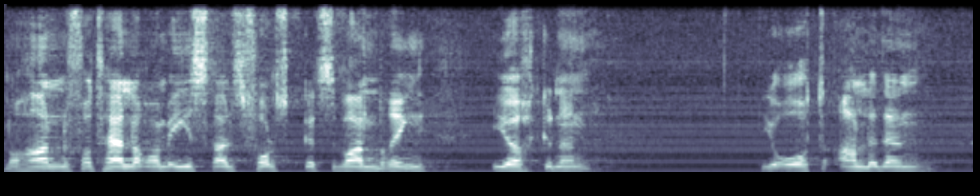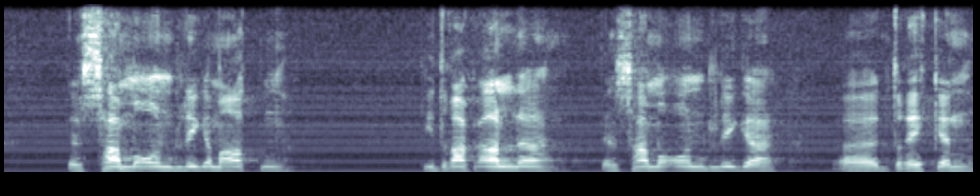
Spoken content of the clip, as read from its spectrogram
når han forteller om Israels folkets vandring i ørkenen. De åt alle den, den samme åndelige maten. De drakk alle den samme åndelige eh, drikken.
